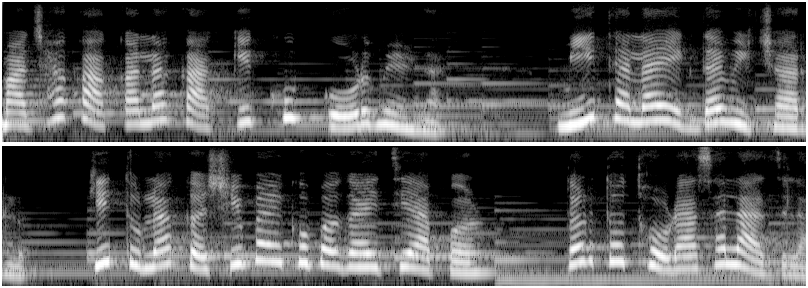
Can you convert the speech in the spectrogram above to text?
माझ्या काकाला काकी खूप गोड मिळणार. मी त्याला एकदा विचारलं की तुला कशी बायको बघायची आपण? तर तो थोडासा लाजला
